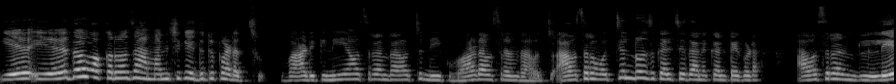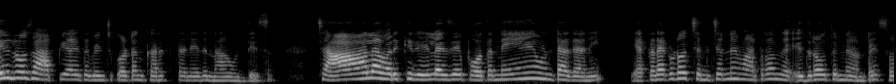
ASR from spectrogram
ఏ ఏదో ఒకరోజు ఆ మనిషికి ఎదుటి పడచ్చు. వాడికి నీ అవసరం రావచ్చు నీకు వాడు అవసరం రావచ్చు. అవసరం వచ్చిన రోజు కలిసేదానికంటే కూడా అవసరం లేని రోజు ఆప్యాయత పెంచుకోవటం కరెక్ట్ అనేది నా ఉద్దేశం. చాలా వరకు రియలైజ్ అయిపోతూనే ఉంటా కానీ ఎక్కడెక్కడో చిన్న చిన్నవి మాత్రం ఎదురవుతూనే ఉంటాయి. సో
